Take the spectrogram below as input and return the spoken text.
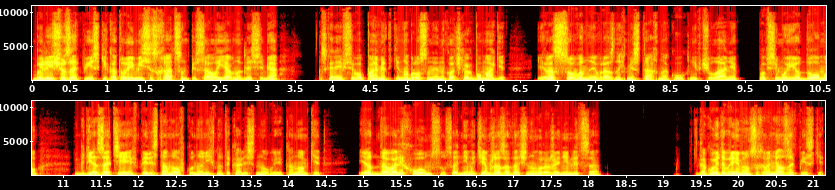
Были еще записки, которые миссис Хадсон писала явно для себя, скорее всего, памятки, набросанные на клочках бумаги и рассованные в разных местах на кухне, в чулане, по всему ее дому, где, затеяв перестановку, на них натыкались новые экономки — и отдавали Холмсу с одним и тем же озадаченным выражением лица. Какое-то время он сохранял записки,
